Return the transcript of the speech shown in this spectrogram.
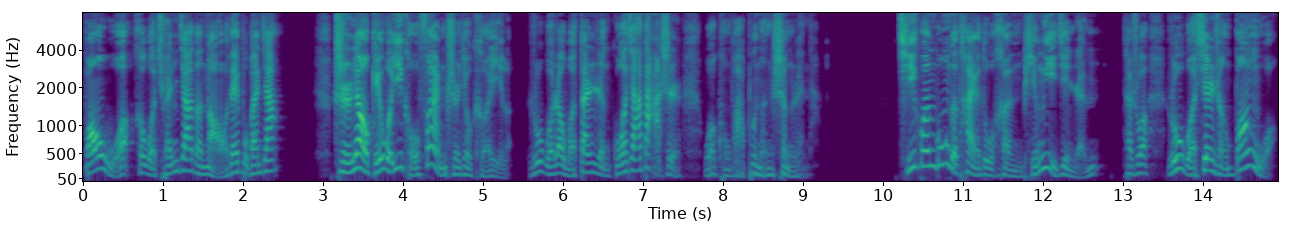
保我和我全家的脑袋不搬家。”只要给我一口饭吃就可以了。如果让我担任国家大事，我恐怕不能胜任呐。齐桓公的态度很平易近人，他说：“如果先生帮我，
